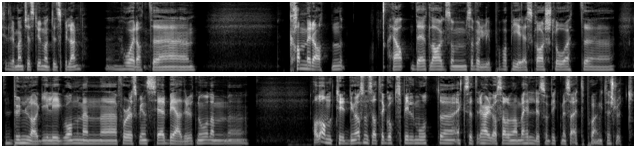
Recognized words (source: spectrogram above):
tidligere Manchester United-spilleren. Hårete kameraten ja, det er et lag som selvfølgelig på papiret skal slå et bunnlag i League One, men Forest Green ser bedre ut nå. De hadde antydninger synes jeg, til godt spill mot uh, Exeter i helga, selv om de var heldige som fikk med seg ett poeng til slutt.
